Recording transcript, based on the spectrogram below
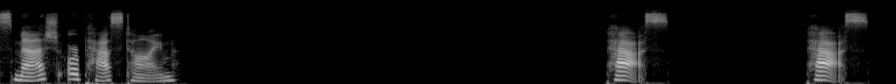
Smash or pastime. Pass. Pass.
